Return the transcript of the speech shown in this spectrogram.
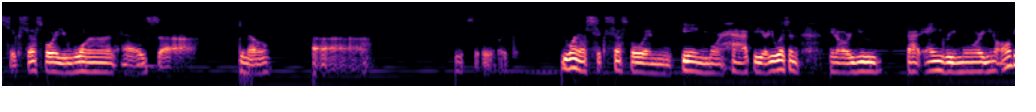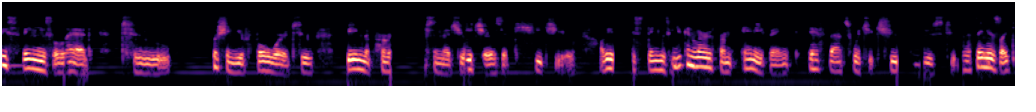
successful or you weren't as uh you know uh me say like you weren't as successful in being more happy or you wasn't you know or you got angry more you know all these things led to pushing you forward to being the person that you teachers that teach you. All these things you can learn from anything if that's what you choose to. And the thing is like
